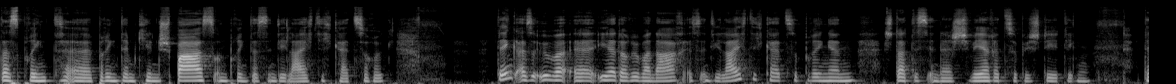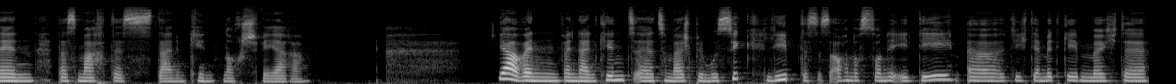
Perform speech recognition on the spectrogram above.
das bringt, äh, bringt dem Kind Spaß und bringt es in die Leichtigkeit zurück. Denk also über, äh, eher darüber nach, es in die Leichtigkeit zu bringen, statt es in der Schwere zu bestätigen. Denn das macht es deinem Kind noch schwerer. Ja, wenn, wenn dein Kind äh, zum Beispiel Musik liebt, das ist auch noch so eine Idee, äh, die ich dir mitgeben möchte.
